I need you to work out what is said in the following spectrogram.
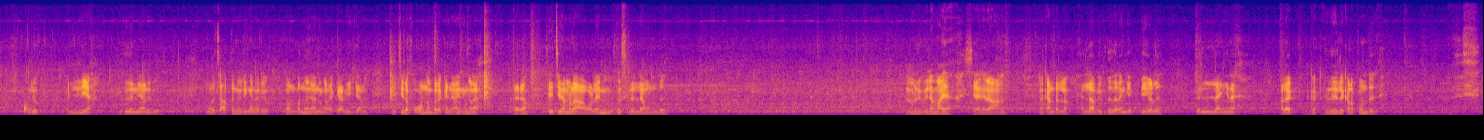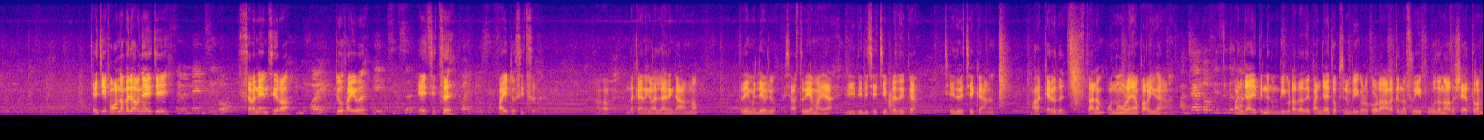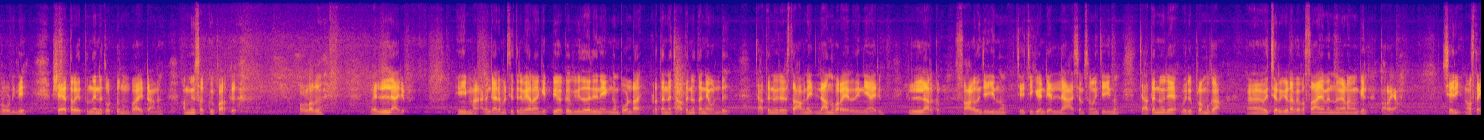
ഒരു വലിയ ഇത് തന്നെയാണിത്. നമ്മളെ ചാത്തന്നൂർ ഇങ്ങനൊരു ഇതുണ്ടെന്ന് ഞാൻ നിങ്ങളെയൊക്കെ അറിയിക്കുകയാണ്. ചേച്ചിയുടെ ഫോൺ നമ്പറൊക്കെ ഞാൻ നിങ്ങളെ തരാം. ചേച്ചി നമ്മൾ ആ ഓൺലൈൻ ന്യൂസിലെല്ലാം ഉണ്ട്. നമ്മൾ വിപുലമായ ശേഖരമാണ്. കണ്ടല്ലോ എല്ലാ വിവിധ തരം ഗപ്പികൾ ഇതെല്ലാം ഇങ്ങനെ പല ഇതിൽ കിടപ്പുണ്ട്. ചേച്ചി ഫോൺ നമ്പർ പറഞ്ഞ ചേച്ചി? Seven nine zero two five eight six five two six അപ്പം ഇതൊക്കെ നിങ്ങളെല്ലാവരും കാണണം. ഇത്രയും വലിയൊരു ശാസ്ത്രീയമായ രീതിയിൽ ചേച്ചി ഇവിടെ ഇതൊക്കെ ചെയ്തു വെച്ചേക്കാണ്. മറക്കരുത്. സ്ഥലം ഒന്നും കൂടെ ഞാൻ പറയുകയാണ്. പഞ്ചായത്ത് ഓഫീസിന്റെ പഞ്ചായത്തിന്റെ മുമ്പിൽ കൂടെ അതായത് പഞ്ചായത്ത് ഓഫീസിന് മുമ്പിൽ കൂടെ കൂടെ നടക്കുന്ന ശ്രീ ഭൂതനാഥ ക്ഷേത്രം റോഡിൽ ക്ഷേത്രം എത്തുന്നതിന് തൊട്ട് മുമ്പായിട്ടാണ് അമ്യൂസ് അക്വി പാർക്ക് ഉള്ളത്. എല്ലാവരും ഈ അലങ്കാര മത്സ്യത്തിന് വേറെ ഗപ്പികൾക്ക് വിവിധ തരം ഇതിന് എങ്ങും പോണ്ട. ഇവിടെ തന്നെ ചാത്തന്നൂർ തന്നെ ഉണ്ട്. ചാത്തന്നൂരൊരു സ്ഥാപനം ഇല്ലയെന്ന് പറയരുത് ഇനി ആരും. എല്ലാവർക്കും സ്വാഗതം ചെയ്യുന്നു. ചേച്ചിക്ക് വേണ്ടി എല്ലാ ആശംസകളും ചെയ്യുന്നു. ചാത്തന്നൂരെ ഒരു പ്രമുഖ ചെറുകിട വ്യവസായമെന്ന് വേണമെങ്കിൽ പറയാം. ശരി നമസ്തേ.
